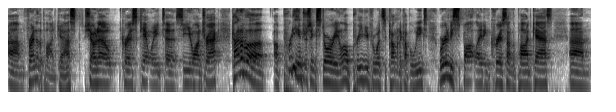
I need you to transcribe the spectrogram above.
um, friend of the podcast. Shout out, Chris. Can't wait to see you on track. Kind of a, a pretty interesting story, a little preview for what's to come in a couple weeks. We're going to be spotlighting Chris on the podcast. Um,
